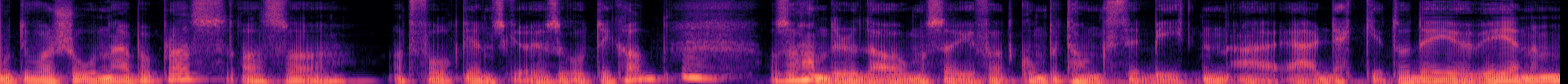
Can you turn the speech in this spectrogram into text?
motivasjonen er på plass, altså at folk ønsker å gjøre så godt de kan. Mm. Og så handler det da om å sørge for at kompetansebiten er, er, dekket, og det gjør vi gjennom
